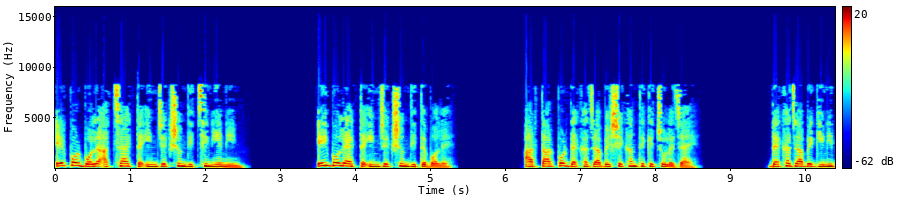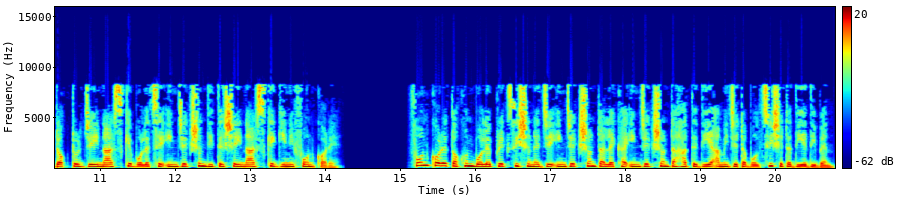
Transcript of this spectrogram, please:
এরপর বলে আচ্ছা একটা ইনজেকশন দিচ্ছি, নিয়ে নিন। এই বলে একটা ইঞ্জেকশন দিতে বলে। আর তারপর দেখা যাবে সেখান থেকে চলে যায়। দেখা যাবে গিনি ডক্টর যেই নার্সকে বলেছে ইঞ্জেকশন দিতে সেই নার্সকে গিনি ফোন করে। ফোন করে তখন বলে প্রেক্সিশনে যে ইঞ্জেকশনটা লেখা ইঞ্জেকশনটা হাতে দিয়ে আমি যেটা বলছি সেটা দিয়ে দিবেন।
